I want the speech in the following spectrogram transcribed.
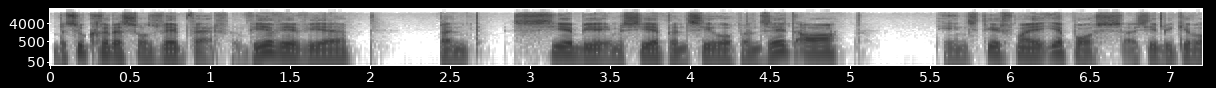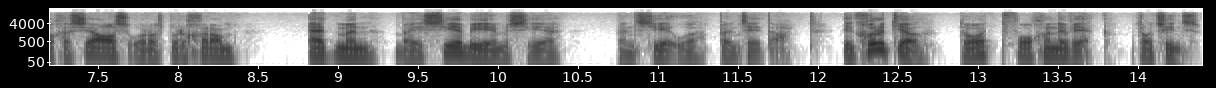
besoek gerus ons webwerf www.cbmc.co.za en stuur vir my 'n e-pos as jy bietjie wil gesels oor ons program admin@cbmc.co.za. Ek groet jou tot volgende week. Totsiens.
